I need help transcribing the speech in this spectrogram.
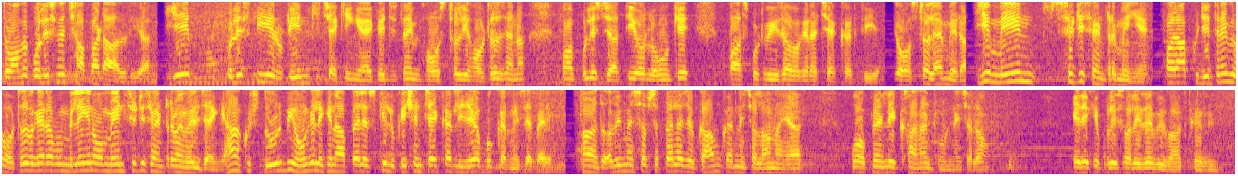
तो वहाँ पे पुलिस ने छापा डाल दिया। ये पुलिस की ये रूटीन की चेकिंग है कि जितने भी हॉस्टल या होटल्स है ना, वहाँ पुलिस जाती है और लोगों के पासपोर्ट वीज़ा वगैरह चेक करती है। जो हॉस्टल है मेरा। ये मेन सिटी सेंटर में ही है। और आपको जितने भी होटल वगैरह वो मिलेंगे ना, वो मेन सिटी सेंटर में मिल जाएँगे। हाँ कुछ दूर भी होंगे, लेकिन आप पहले उसकी लोकेशन चेक कर लीजिएगा बुक करने से पहले। हाँ तो अभी मैं सबसे पहले जो काम करने चला हूँ ना यार, वो अपने लिए खाना ढूँढने चला हूँ। ये देखिए पुलिस वाले इधर भी बात कर रहे हैं।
